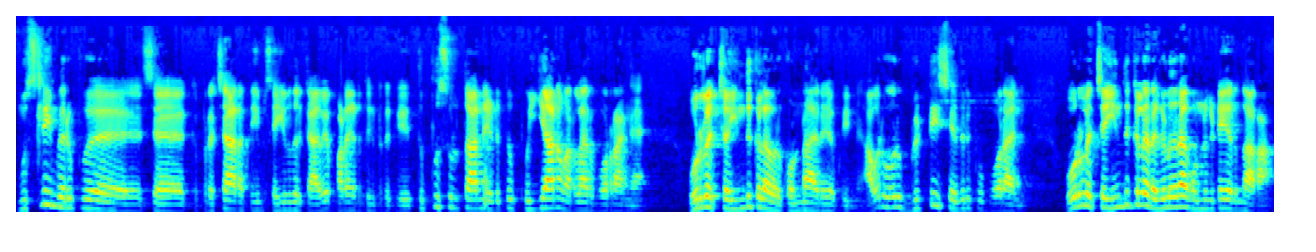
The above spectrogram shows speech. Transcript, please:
முஸ்லீம் வெறுப்பு ச- பிரச்சாரத்தையும் செய்வதற்காகவே படம் எடுத்துக்கிட்டு இருக்கு. திப்பு சுல்தான் எடுத்து பொய்யான வரலாறு போடுறாங்க. ஒரு லட்சம் இந்துக்களை அவர் கொன்னாரு அப்படின்னு. அவர் ஒரு பிரிட்டிஷ் எதிர்ப்பு போராளி. ஒரு லட்சம் இந்துக்களை ரெகுலராக கொண்டுகிட்டே இருந்தாராம்.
